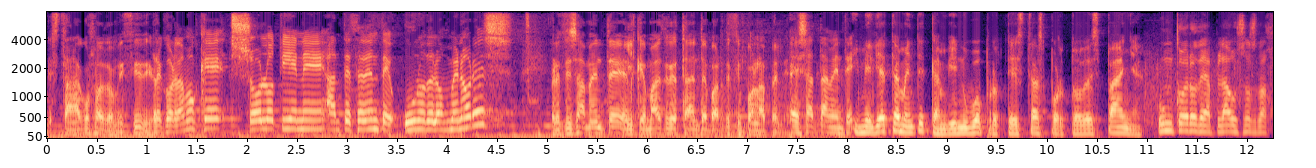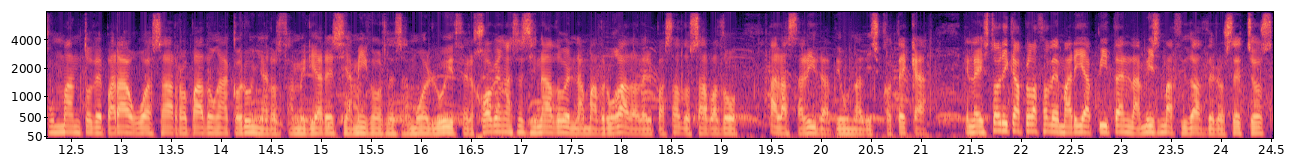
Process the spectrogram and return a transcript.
están acusados de homicidio. Recordamos que solo tiene antecedente uno de los menores. Precisamente el que más directamente participó en la pelea. Exactamente. Inmediatamente también hubo protestas por toda España. Un coro de aplausos bajo un manto de paraguas ha arropado en A Coruña a los familiares y amigos de Samuel Luis, el joven asesinado en la madrugada del pasado sábado a la salida de una discoteca. En la histórica plaza de María Pita, en la misma ciudad de los hechos,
